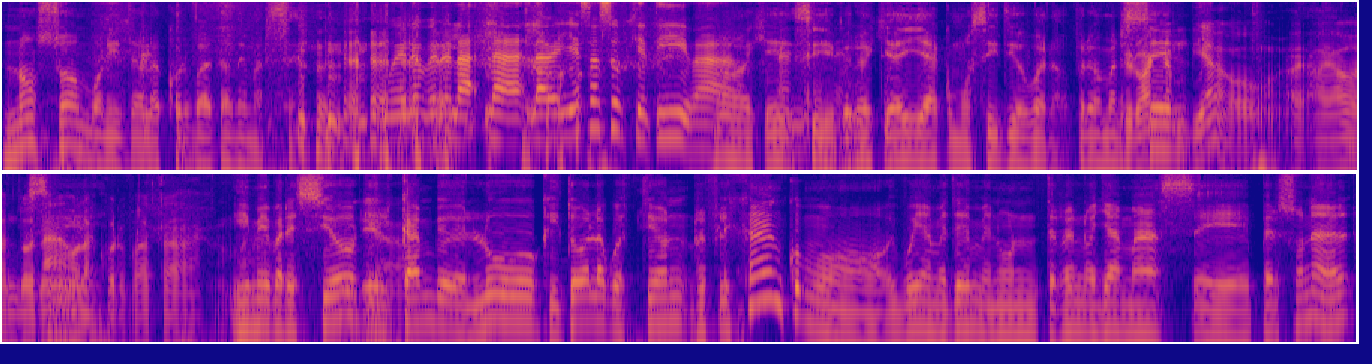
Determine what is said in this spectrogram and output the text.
no son bonitas las corbatas de Marcel. Bueno, pero la, la, la belleza subjetiva. No, es que, Ana- sí, pero es que hay ya como sitios, bueno, pero Marcel... Pero ha cambiado, ha, abandonado Sí. las corbatas. Y me pareció que el cambio de look y toda la cuestión reflejaban como, y voy a meterme en un terreno ya más eh, personal,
